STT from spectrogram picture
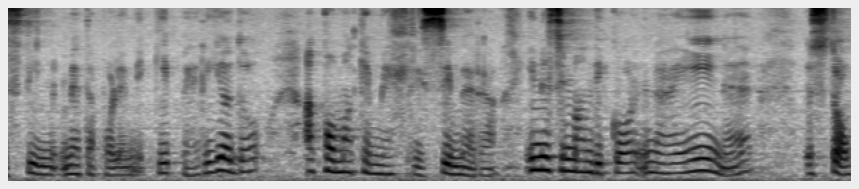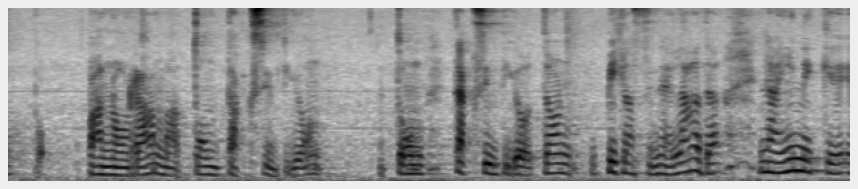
στην μεταπολεμική περίοδο, ακόμα και μέχρι σήμερα. Είναι σημαντικό να είναι στο πανοράμα των ταξιδιών των ταξιδιωτών που πήγαν στην Ελλάδα να είναι και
